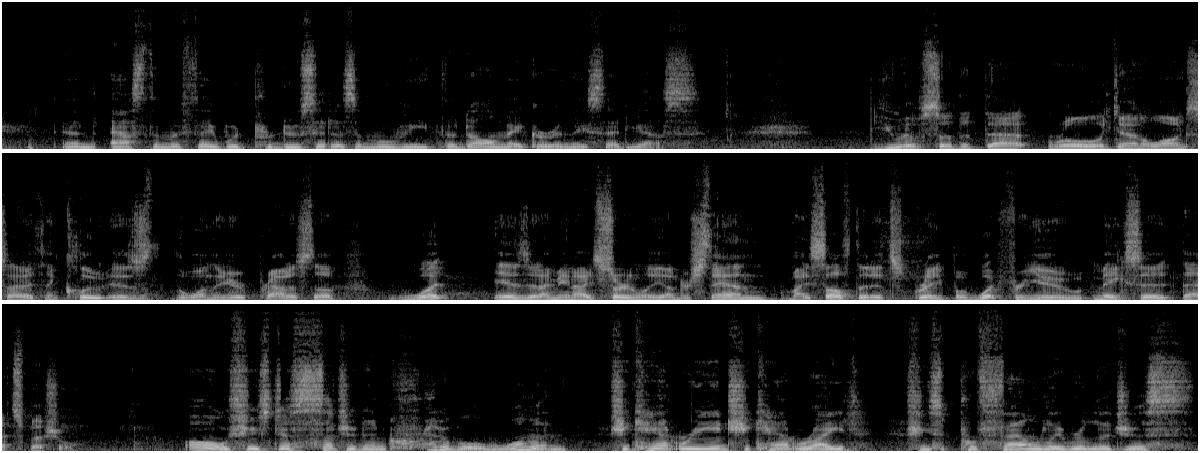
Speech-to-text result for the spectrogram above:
and asked them if they would produce it as a movie, The Dollmaker, and they said yes. You have said that that role, again, alongside I think Klute, is the one that you're proudest of. What is it? I mean, I certainly understand myself that it's great, but what for you makes it that special? Oh, she's just such an incredible woman. She can't read, she can't write. She's profoundly religious,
